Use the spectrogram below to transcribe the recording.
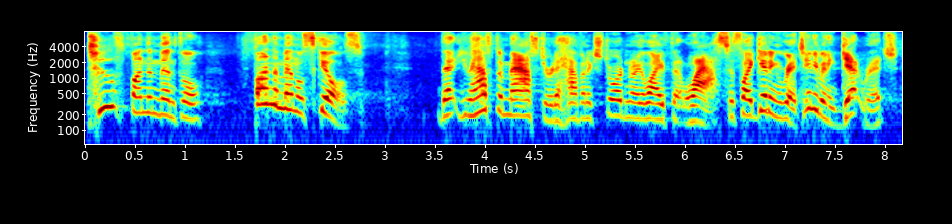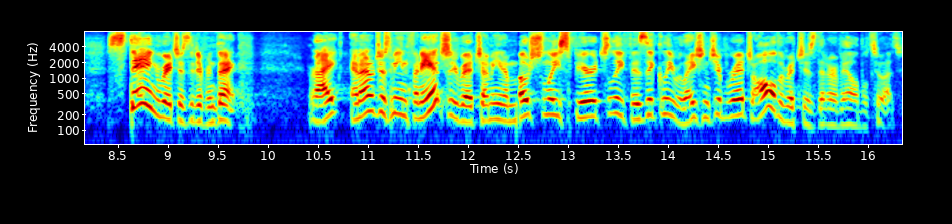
Two fundamental, fundamental skills that you have to master to have an extraordinary life that lasts. It's like getting rich. Anybody can get rich. Staying rich is a different thing, right? And I don't just mean financially rich, I mean emotionally, spiritually, physically, relationship rich, all the riches that are available to us.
